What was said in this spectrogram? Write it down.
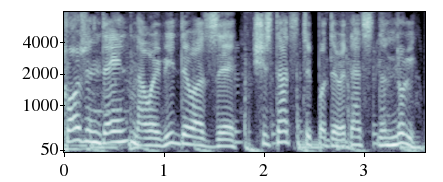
Кожен день нове відео з 16 по 19.00.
